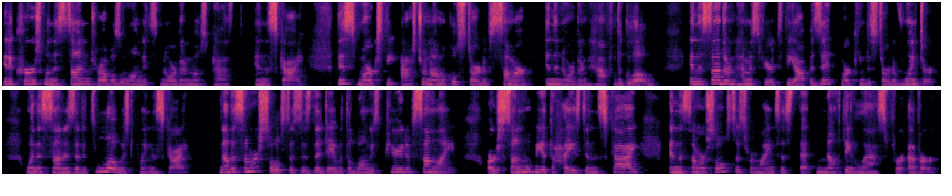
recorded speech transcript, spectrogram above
it occurs when the sun travels along its northernmost path in the sky. This marks the astronomical start of summer in the northern half of the globe. In the southern hemisphere, it's the opposite, marking the start of winter, when the sun is at its lowest point in the sky. Now, the summer solstice is the day with the longest period of sunlight. Our sun will be at the highest in the sky, and the summer solstice reminds us that nothing lasts forever.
